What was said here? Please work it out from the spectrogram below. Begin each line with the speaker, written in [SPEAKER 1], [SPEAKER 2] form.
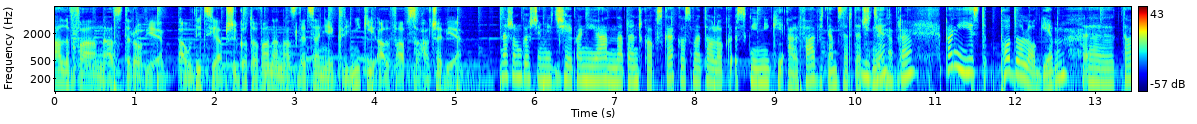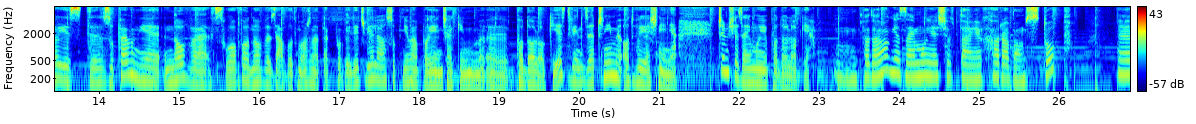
[SPEAKER 1] Alfa na zdrowie. Audycja przygotowana na zlecenie Kliniki Alfa w Sochaczewie.
[SPEAKER 2] Naszym gościem jest dzisiaj pani Joanna Pęczkowska, kosmetolog z kliniki Alfa. Witam serdecznie.
[SPEAKER 3] Dzień dobry.
[SPEAKER 2] Pani jest podologiem. E, To jest zupełnie nowe słowo, nowy zawód, można tak powiedzieć. Wiele osób nie ma pojęcia, kim e, podolog jest, więc zacznijmy od wyjaśnienia. Czym się zajmuje podologia?
[SPEAKER 3] Mm, Podologia zajmuje się tutaj chorobą stóp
